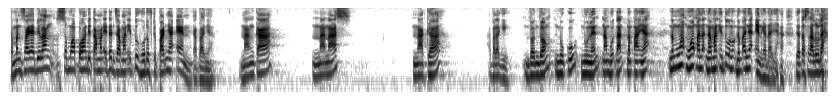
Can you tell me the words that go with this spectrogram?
Teman saya bilang semua pohon di Taman Eden zaman itu huruf depannya N katanya. Nangka, nanas, naga, apalagi dondong, nuku, nulen, nambutan, namanya, nemua, mua, mana, naman itu namanya N katanya. Ya terserah lah.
